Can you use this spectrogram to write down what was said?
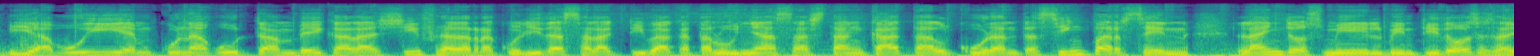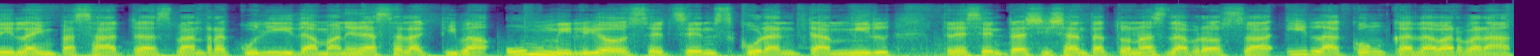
I avui hem conegut també que la xifra de recollida selectiva a Catalunya s'ha estancat al 45%. L'any 2022, és a dir, l'any passat, es van recollir de manera selectiva 1.740.360 tones de brossa i la Conca de Barberà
